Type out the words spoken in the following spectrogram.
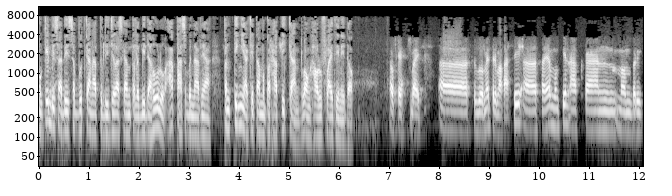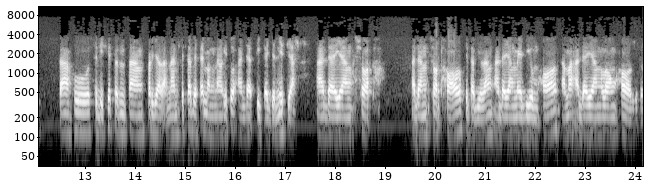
Mungkin bisa disebutkan atau dijelaskan terlebih dahulu apa sebenarnya pentingnya kita memperhatikan long haul flight ini, dok. Oke, okay, baik. Uh, sebelumnya terima kasih. Uh, saya mungkin akan memberitahu sedikit tentang perjalanan. Kita biasanya mengenal itu ada tiga jenis ya. Ada yang short, ada yang short haul kita bilang, ada yang medium haul, sama ada yang long haul gitu.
